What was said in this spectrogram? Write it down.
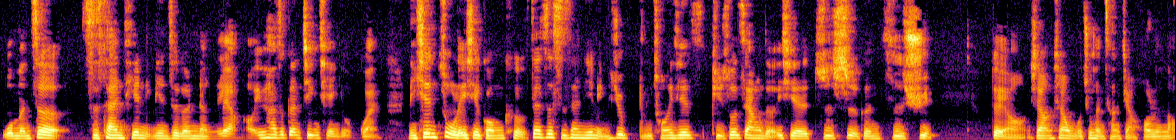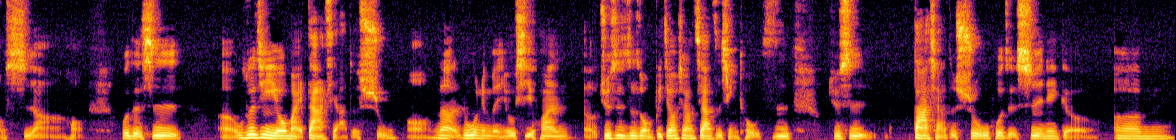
我们这十三天里面这个能量哦，因为它是跟金钱有关。你先做了一些功课，在这十三天里面去补充一些，比如说这样的一些知识跟资讯，对哦，像像我就很常讲华伦老师啊，哈，或者是。呃，我最近也有买大侠的书哦。那如果你们有喜欢，呃，就是这种比较像价值型投资，就是大侠的书，或者是那个，嗯，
